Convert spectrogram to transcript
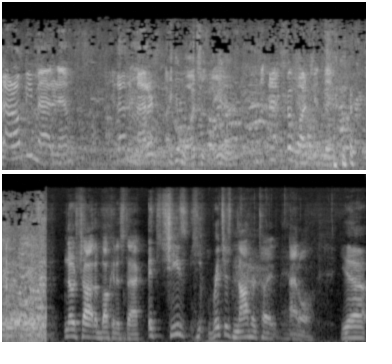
No, don't be mad at him. It doesn't matter. I can watch it later. Go watch it then. No shot, a bucket, a stack. It's she's he, Rich is not her type at all. Yeah,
